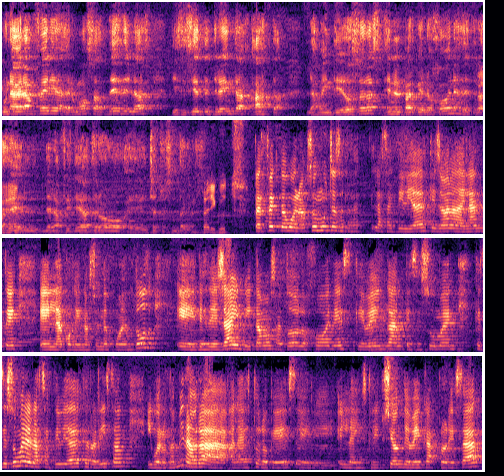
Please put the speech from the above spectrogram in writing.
una gran feria hermosa desde las 17.30 hasta las 22 horas en el Parque de los Jóvenes, detrás del, anfiteatro eh, Chacho Santa Cruz. Very good. Perfecto, bueno, son muchas las, actividades que llevan adelante en la coordinación de juventud. Eh, desde ya invitamos a todos los jóvenes que vengan, que se sumen, que se sumen a las actividades que realizan y bueno, también ahora a, esto lo que es la inscripción de becas Progresar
